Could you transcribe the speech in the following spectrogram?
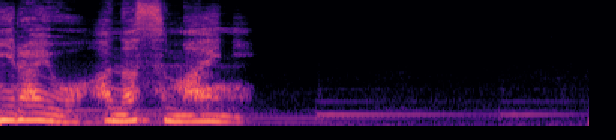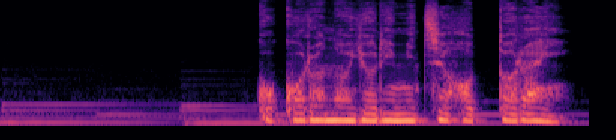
未来を話す前に心の寄り道ホットライン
